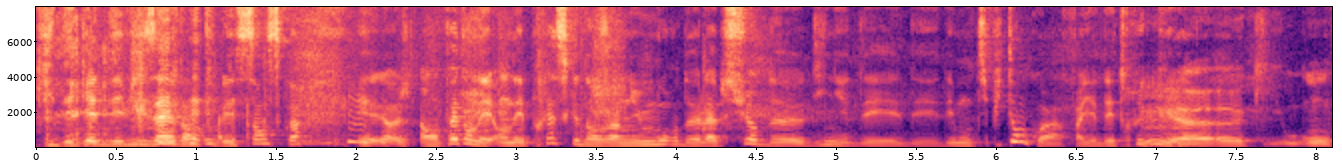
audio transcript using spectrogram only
qui, dégaine des visages dans tous les sens, quoi. Et euh, en fait, on est, on est presque dans un humour de l'absurde digne des, des, des Monty Python, quoi. Enfin, il y a des trucs, euh, qui, on-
